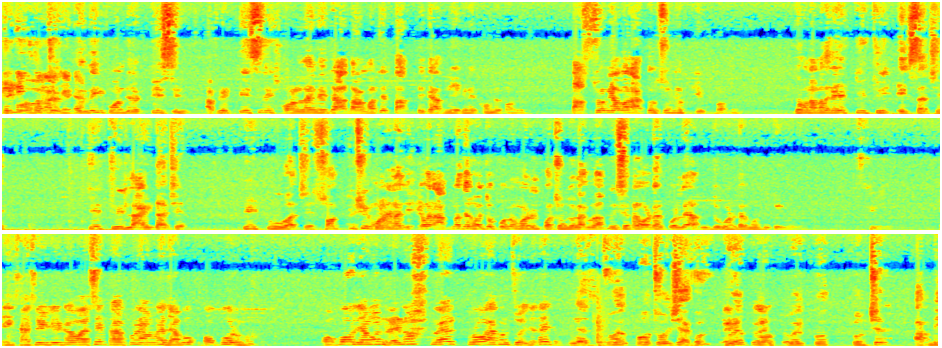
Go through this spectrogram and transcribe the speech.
Vivo ফোন আছে trending phone যেটা series। আপনি টি সিরিজ অনলাইনে যা দাম আছে তার থেকে আপনি এখানে কমে পাবেন। তার সঙ্গে আবার আকর্ষণীয় গিফট পাবেন। যেমন আমাদের কাছে টি থ্রি এক্স আছে টি থ্রি লাইট আছে টি টু আছে সব কিছুই মডেল আছে। এবার আপনাদের হয়তো কোনো মডেল পছন্দ লাগবে আপনি সেটা অর্ডার করলে আপনি দু ঘণ্টার মধ্যে পেয়ে যাবেন। এই ফ্যাসিলিটিটাও আছে। তারপরে আমরা যাব অপোর মধ্যে অপোর যেমন রেনো টুয়েলভ প্রো এখন চলছে তাই তো? টুয়েলভ প্রো চলছে এখন। Twelve pro 12 Pro। Twelve pro চলছে। আপনি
